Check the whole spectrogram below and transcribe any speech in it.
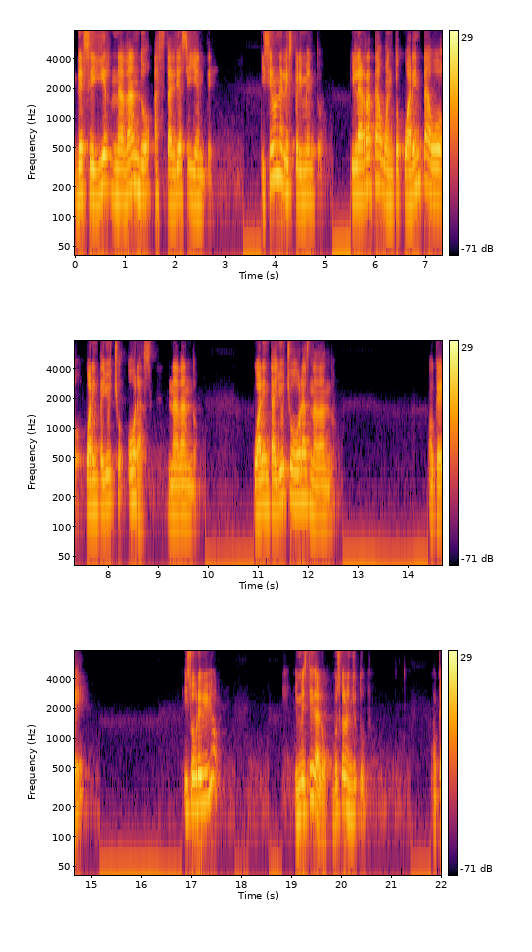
de seguir nadando hasta el día siguiente. Hicieron el experimento y la rata aguantó 40 o 48 horas nadando. 48 horas nadando. ¿Ok? Y sobrevivió. Investígalo, búscalo en YouTube. ¿Ok?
